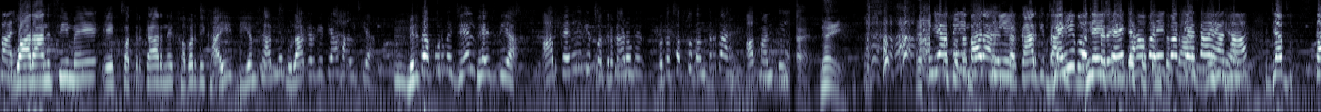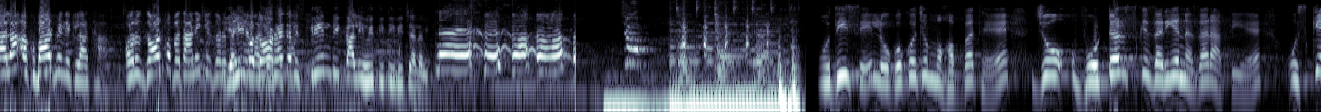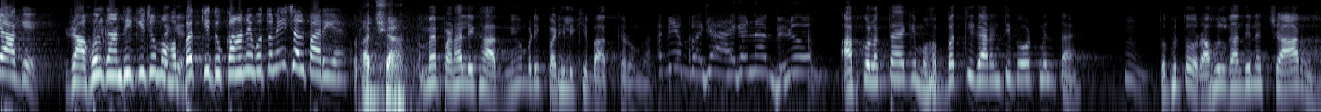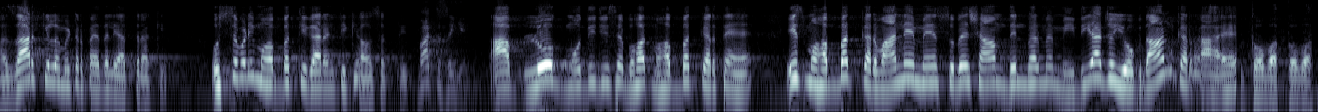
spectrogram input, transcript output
वाराणसी में एक पत्रकार ने खबर दिखाई। डीएम साहब ने बुला करके क्या हाल किया? हम्म। मिर्जापुर में जेल भेज दिया। आप कह रहे हैं कि पत्रकारों में मतलब सब स्वतंत्रता है। आप मानते हैं? नहीं। सरकार की यही वो देश है जहाँ पर एक वक्त ऐसा आया था जब काला अखबार भी निकला था और उस दौर को बताने की ज़रूरत यही वो है दौर है जब स्क्रीन भी काली हुई थी टीवी चैनल की। मोदी से लोगों को जो मोहब्बत है जो वोटर्स के ज़रिए नज़र आती है उसके आगे राहुल गांधी की जो मोहब्बत की दुकान है वो तो नहीं चल पा रही है। अच्छा। मैं पढ़ा लिखा आदमी हूँ बड़ी पढ़ी लिखी बात करूँगा। अभी मज़ा आएगा ना भिड़ो। आपको लगता है कि मोहब्बत की गारंटी पे वोट मिलता है? तो फिर तो राहुल गांधी ने चार हज़ार किलोमीटर पैदल यात्रा की। उससे बड़ी मोहब्बत की गारंटी क्या हो सकती थी? बात तो सही है। आप लोग मोदी जी से बहुत मोहब्बत करते हैं इस मोहब्बत करवाने में सुबह शाम दिन भर में मीडिया जो योगदान कर रहा है। तोबा तोबा।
